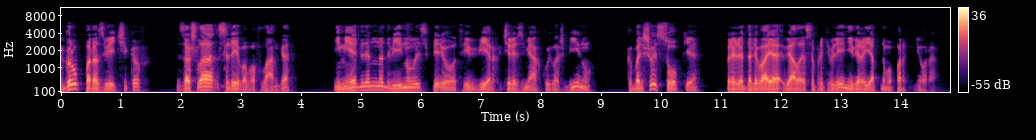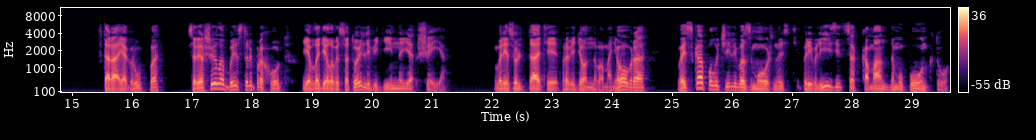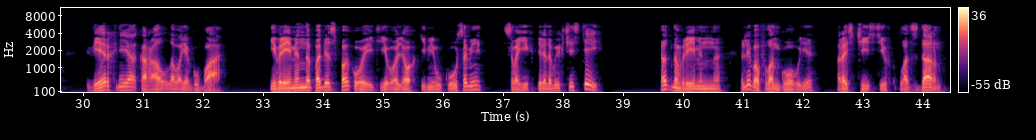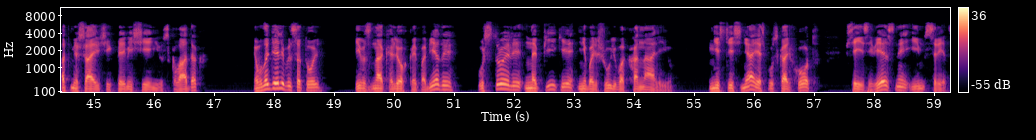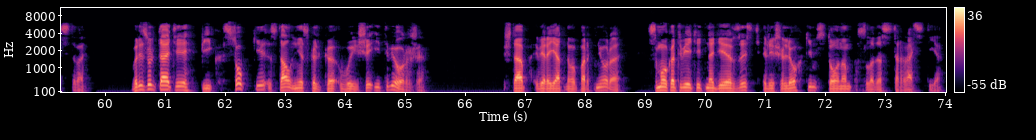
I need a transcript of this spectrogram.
Группа разведчиков зашла с левого фланга, немедленно двинулась вперед и вверх через мягкую ложбину к большой сопке, преодолевая вялое сопротивление вероятного партнера. Вторая группа совершила быстрый проход и овладела высотой лебединая шея. В результате проведенного маневра войска получили возможность приблизиться к командному пункту Верхняя Коралловая губа и временно побеспокоить его легкими укусами своих передовых частей. Одновременно левофланговые, расчистив плацдарм от мешающих перемещению складок, владели высотой и в знак легкой победы устроили на пике небольшую вакханалию, не стесняясь пускать в ход все известные им средства. В результате пик сопки стал несколько выше и тверже. Штаб вероятного партнера смог ответить на дерзость лишь легким стоном сладострастия.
